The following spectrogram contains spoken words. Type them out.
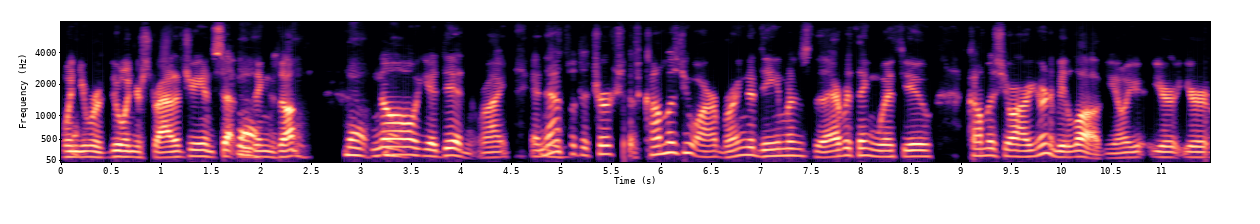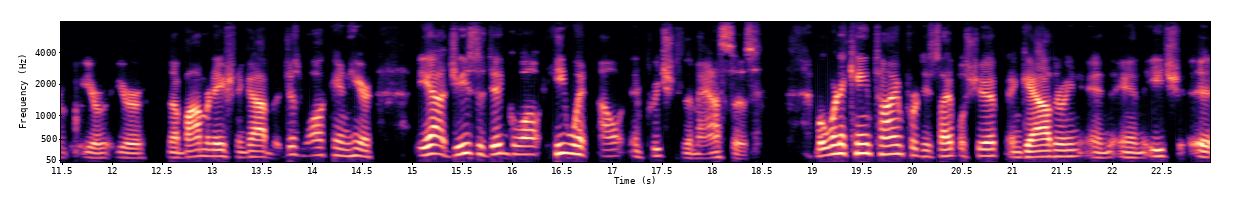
when you were doing your strategy and setting No, things up? No, No, you didn't, right? And that's what the church says. Come as you are, bring the demons, the everything with you. Come as you are. You're going to be loved. You know, you're you're you're you're an abomination to God, but just walk in here. Yeah, Jesus did go out. He went out and preached to the masses. But when it came time for discipleship and gathering and and each eh,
